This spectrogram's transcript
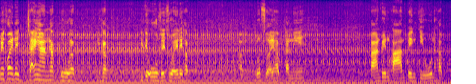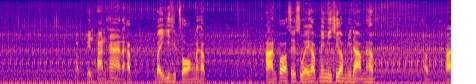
ไม่ค่อยได้ใช้งานครับดูครับนี่ครับ PTO สวยๆเลยครับครับรถสวยครับคันนี้ผานเป็นผานเป็นจิ๋วนะครับครับเป็นผาน5นะครับ ใบ 22 นะครับ ผานก็สวยๆครับ ไม่มีเชื่อมมีดามนะครับครับผาน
